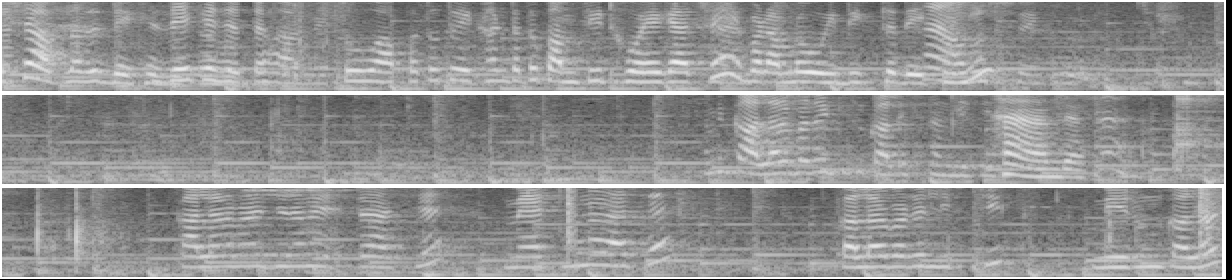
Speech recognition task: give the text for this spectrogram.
এসে আপনাদের দেখে দেখে যেতে হবে। তো আপাতত এখানটা তো কমপ্লিট হয়ে গেছে এবার আমরা ওই দিকটা দেখে হ্যাঁ নিই। আমি কালার বারের কিছু কালেকশন দেখি। হ্যাঁ দেখ। কালার বারের যেরকম এটা আছে ম্যাট আছে কালার বারের লিপস্টিক মেরুন কালার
